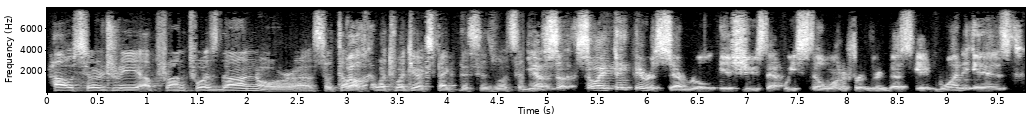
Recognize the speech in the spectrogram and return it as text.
how surgery upfront was done, or uh, so tell well, us what what you expect this is. What's the yeah? So so I think there are several issues that we still want to further investigate. One is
